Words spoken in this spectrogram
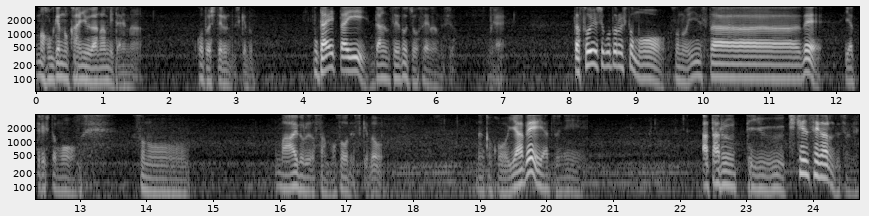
まあ保険の勧誘だなみたいなことしてるんですけど。大体男性と女性なんですよ。ええ。だそういう仕事の人もそのインスタでやってる人もそのまあアイドルさんもそうですけどなんかこうやべえやつに当たるっていう危険性があるんですよね。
